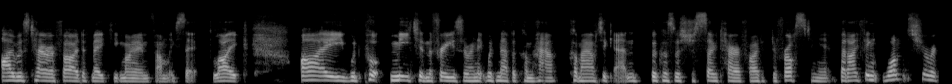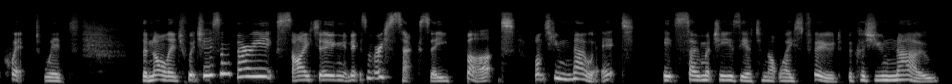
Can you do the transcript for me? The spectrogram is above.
I was terrified of making my own family sick. Like I would put meat in the freezer and it would never come out come out again because I was just so terrified of defrosting it. But I think once you're equipped with the knowledge, which isn't very exciting and it isn't very sexy, but once you know it, it's so much easier to not waste food because you know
